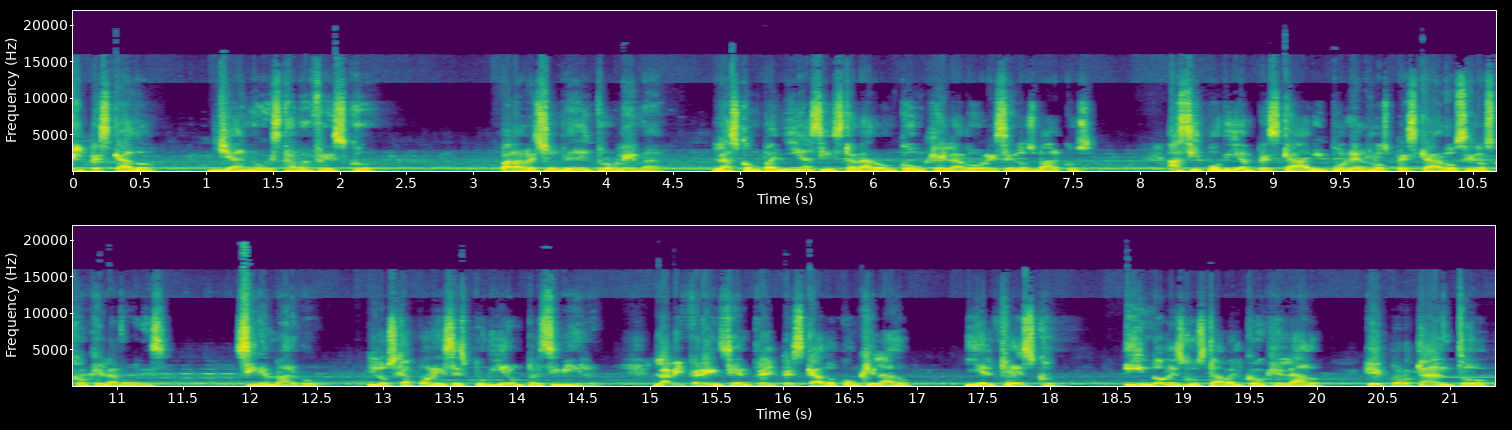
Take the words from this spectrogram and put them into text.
el pescado ya no estaba fresco. Para resolver el problema, las compañías instalaron congeladores en los barcos. Así podían pescar y poner los pescados en los congeladores. Sin embargo, los japoneses pudieron percibir la diferencia entre el pescado congelado y el fresco. Y no les gustaba el congelado, que por tanto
